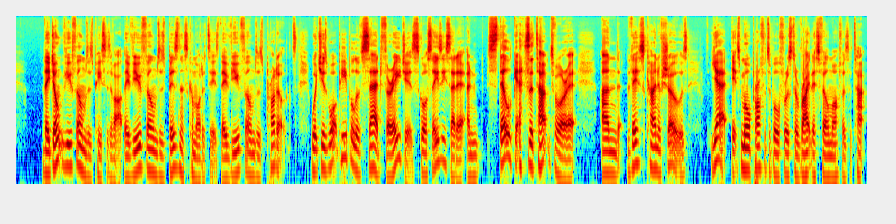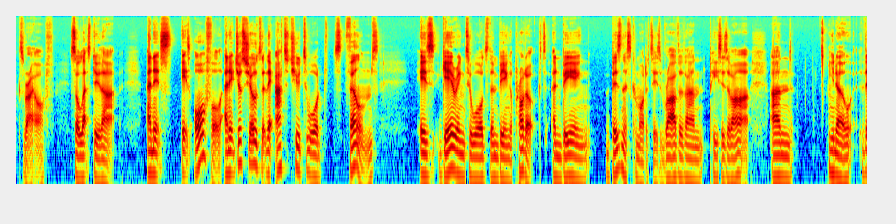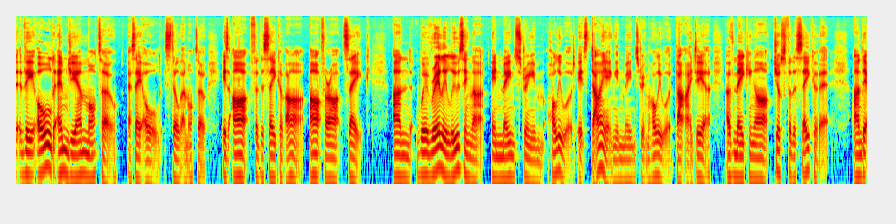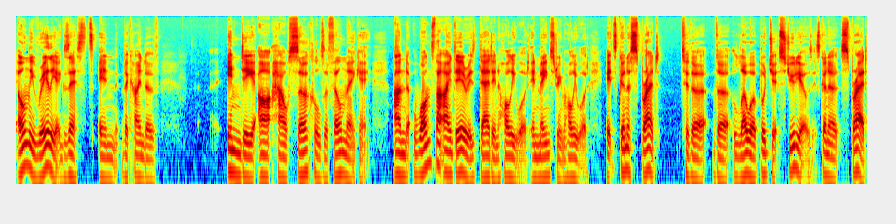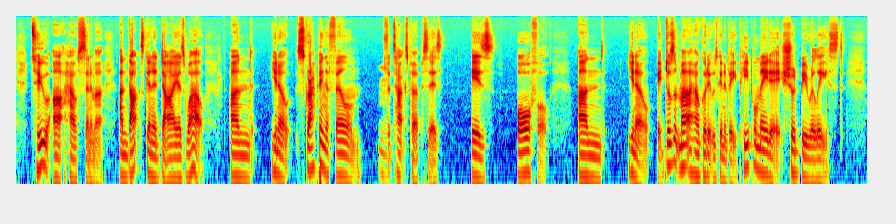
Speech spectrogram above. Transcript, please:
they don't view films as pieces of art. They view films as business commodities. They view films as products which is what people have said for ages. Scorsese said it and still gets attacked for it. And this kind of shows yeah, it's more profitable for us to write this film off as a tax write off. So let's do that. And it's it's awful. And it just shows that the attitude towards films is gearing towards them being a product and being business commodities rather than pieces of art. And you know, the the old MGM motto, I say old, it's still their motto, is art for the sake of art, art for art's sake. And we're really losing that in mainstream Hollywood. It's dying in mainstream Hollywood, that idea of making art just for the sake of it. And it only really exists in the kind of indie art house circles of filmmaking. And once that idea is dead in Hollywood, in mainstream Hollywood, it's going to spread to the the lower budget studios. It's going to spread to art house cinema, and that's going to die as well. And you know, scrapping a film mm. for tax purposes is awful, and you know, it doesn't matter how good it was going to be. People made it; it should be released,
